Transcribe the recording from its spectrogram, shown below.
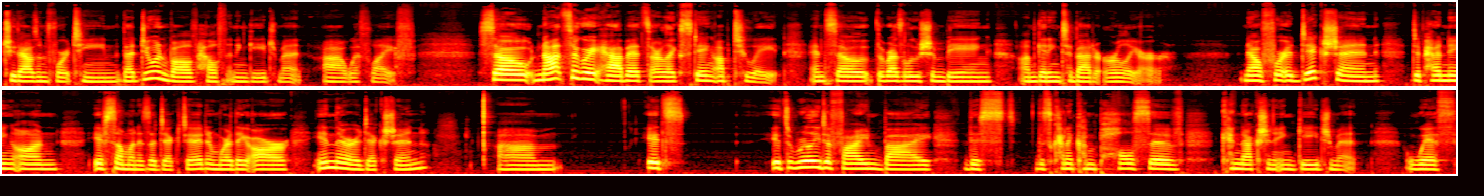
2014 that do involve health and engagement uh, with life. So, not so great habits are like staying up too late. And so, the resolution being um, getting to bed earlier. Now, for addiction, depending on if someone is addicted and where they are in their addiction, um, it's it's really defined by this this kind of compulsive connection engagement with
